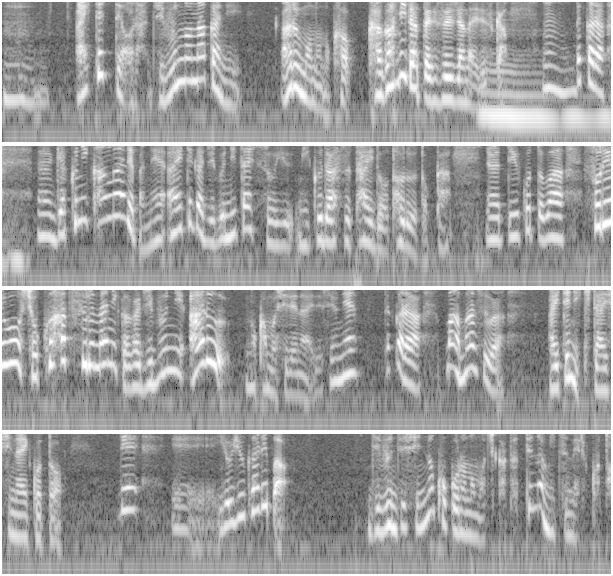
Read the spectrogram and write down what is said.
うん、相手ってほら自分の中にあるものの鏡だったりするじゃないですか。うん、だから逆に考えればね相手が自分に対してそういう見下す態度を取るとか、えー、っていうことはそれを触発する何かが自分にあるのかもしれないですよね。だから、まあ、まずは相手に期待しないことで、えー、余裕があれば自分自身の心の持ち方っていうのを見つめること、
